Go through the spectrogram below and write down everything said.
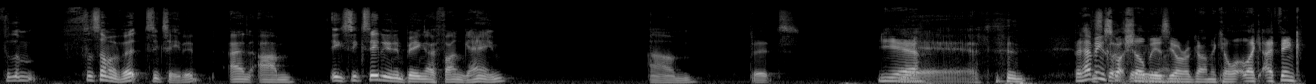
for them, for some of it, succeeded, and um, it succeeded in being a fun game. Um, but Yeah, yeah, but having Scott Shelby as the origami killer, like I think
